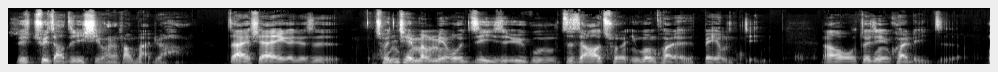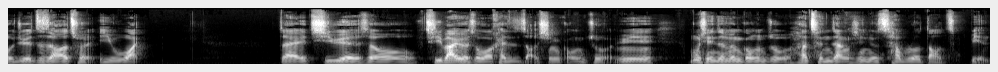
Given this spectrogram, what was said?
去去找自己喜欢的方法就好。再下一个就是存钱方面，我自己是预估至少要存一万块的备用金。然后我最近也快离职了，我觉得至少要存一万。在七月的时候，七八月的时候，我要开始找新工作，因为目前这份工作它成长性就差不多到这边。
